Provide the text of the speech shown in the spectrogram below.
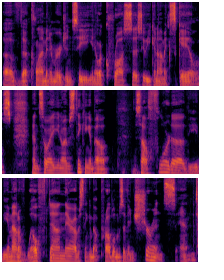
of the climate emergency, you know, across socioeconomic scales. And so I, you know, I was thinking about South Florida, the the amount of wealth down there. I was thinking about problems of insurance and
